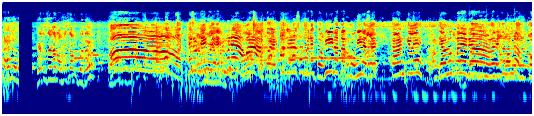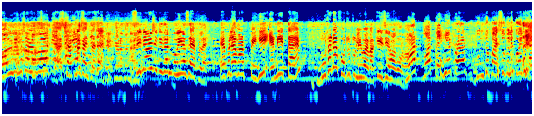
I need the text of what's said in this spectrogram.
সেইটো জেগাত আমি যাম গৈ দে। অ, সেইটো next, এইটো মানে আমাৰ আগৰ এইটো generation মানে গহীন এটা বহি আছে। কাৰণ কেলে তেওঁলোক মানে এতিয়া এইটো হ'ল ন কল নিউজৰ লগত চাকনা খাইছে। চিনিয়ৰ চিটিজেন বহি আছে এইফালে এইফালে আমাৰ পেহী এনি টাইম মুঠতে ফটো তুলিবই বাকী যি হওক নহয় মই মই পেহীৰ পৰা গুণটো পাইছো বুলি কৈ দিয়া।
